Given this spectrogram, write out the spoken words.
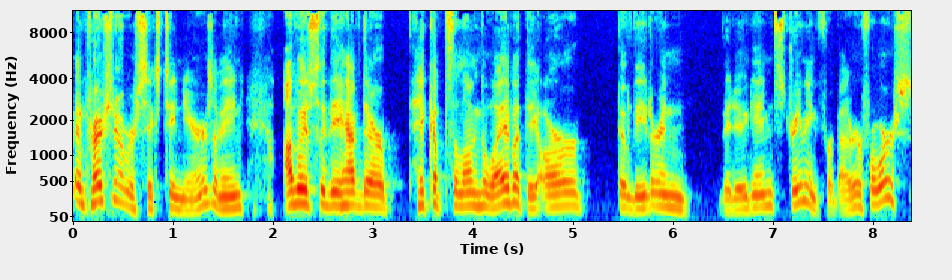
impression over 16 years. I mean, obviously they have their hiccups along the way, but they are the leader in video game streaming for better or for worse.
